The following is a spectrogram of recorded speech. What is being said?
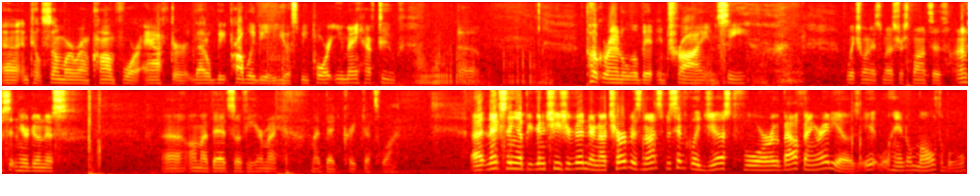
uh, until somewhere around COM 4 after. That'll be probably be a USB port. You may have to uh, poke around a little bit and try and see which one is most responsive. I'm sitting here doing this uh, on my bed, so if you hear my, my bed creak, that's why. Uh, next thing up, you're going to choose your vendor. Now, Chirp is not specifically just for the Baofeng radios. It will handle multiple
